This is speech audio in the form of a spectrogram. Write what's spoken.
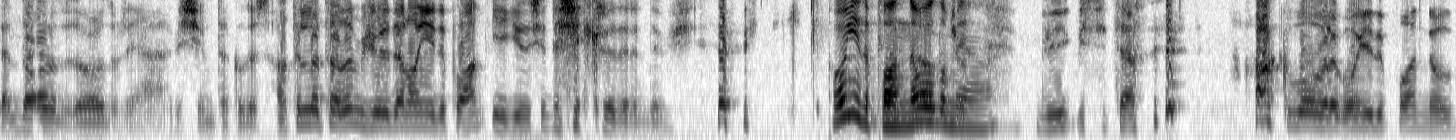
Ya Doğrudur, doğrudur ya. Biz şimdi takılıyoruz. Hatırlatalım jüriden 17 puan. İlginiz için teşekkür ederim demiş. 17 puan ne oğlum ya? Büyük bir sitem. Haklı olarak 17 puan ne oğlum?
